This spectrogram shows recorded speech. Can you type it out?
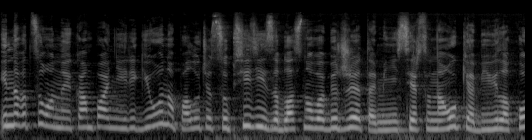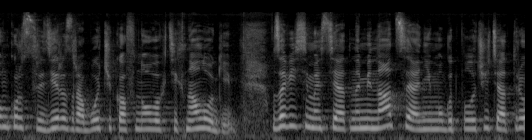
Инновационные компании региона получат субсидии из областного бюджета. Министерство науки объявило конкурс среди разработчиков новых технологий. В зависимости от номинации они могут получить от 3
